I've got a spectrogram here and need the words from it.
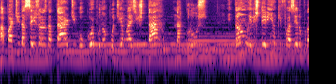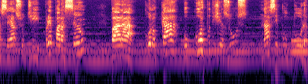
A partir das seis horas da tarde, o corpo não podia mais estar na cruz. Então, eles teriam que fazer o processo de preparação para colocar o corpo de Jesus na sepultura.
